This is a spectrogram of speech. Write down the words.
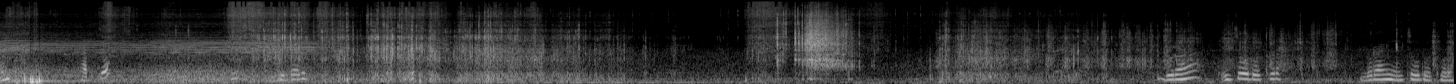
응? 갑자? 기다려 누랑아 이쪽으로 돌아. 누랑이 이쪽으로 돌아.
